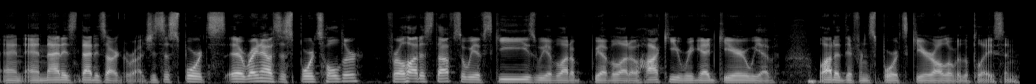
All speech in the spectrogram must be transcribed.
and and that is that is our garage. It's a sports uh, right now. It's a sports holder for a lot of stuff. So we have skis, we have a lot of we have a lot of hockey rig gear, we have a lot of different sports gear all over the place, and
